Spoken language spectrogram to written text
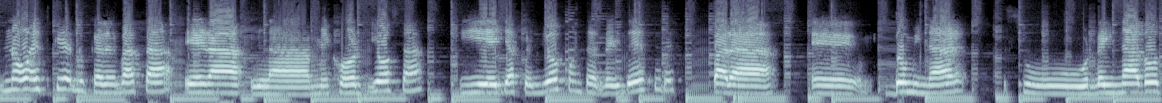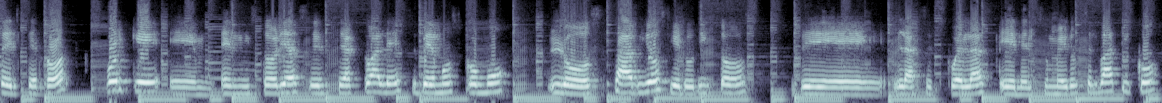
no, es que de Bata era la mejor diosa y ella peleó contra el rey Deseret para eh, dominar su reinado del terror, porque em, en historias este, actuales vemos como los sabios y eruditos de las escuelas en el Sumeru selvático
